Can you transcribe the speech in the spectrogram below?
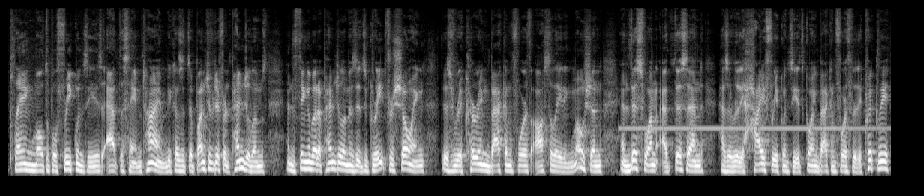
playing multiple frequencies at the same time because it's a bunch of different pendulums and the thing about a pendulum is it's great for showing this recurring back and forth oscillating motion and this one at this end has a really high frequency. It's going back and forth really quickly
